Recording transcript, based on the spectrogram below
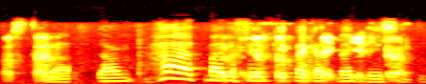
Aztán Láttam. Hát majd a fényképeket egy-két megnézhetik.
